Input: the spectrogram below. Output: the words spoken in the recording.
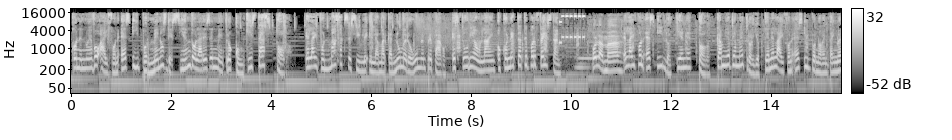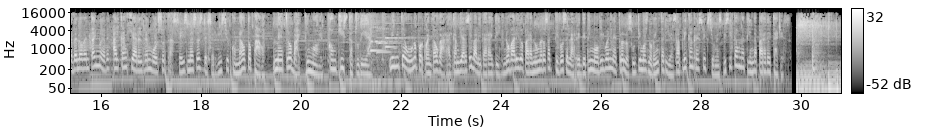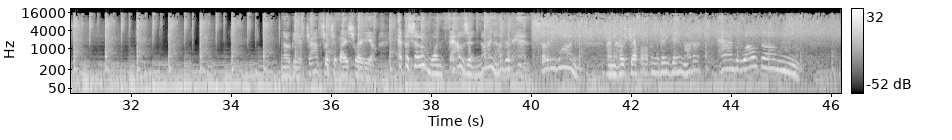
Con el nuevo iPhone SE por menos de 100 dólares en Metro, conquistas todo. El iPhone más accesible en la marca número uno en prepago. Estudia online o conéctate por FaceTime. Hola, ma. El iPhone SE lo tiene todo. Cámbiate a Metro y obtén el iPhone SE por $99.99 al canjear el reembolso tras seis meses de servicio con autopago. Metro by T-Mobile. Conquista tu día. Límite uno por cuenta hogar al cambiarse y validar ID. No válido para números activos de la red de T-Mobile o en Metro los últimos 90 días. Aplican restricciones. Visita una tienda para detalles. No BS Job Search Advice Radio, episode 1931. I'm your host, Jeff Altman, the Big Game Hunter, and welcome.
